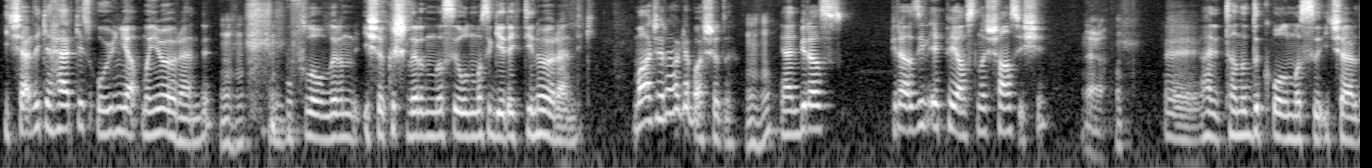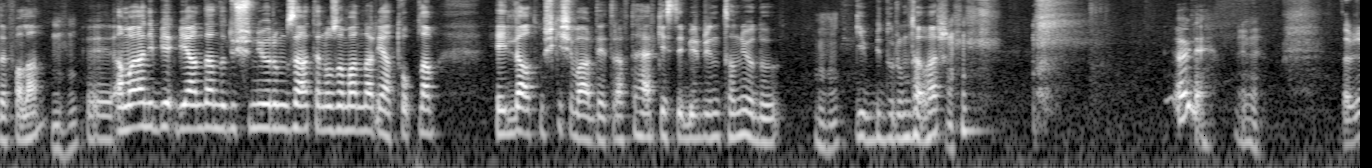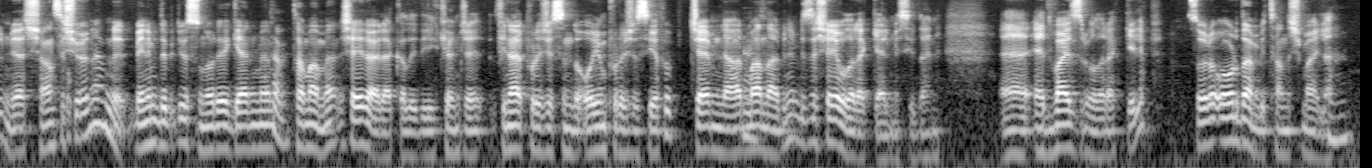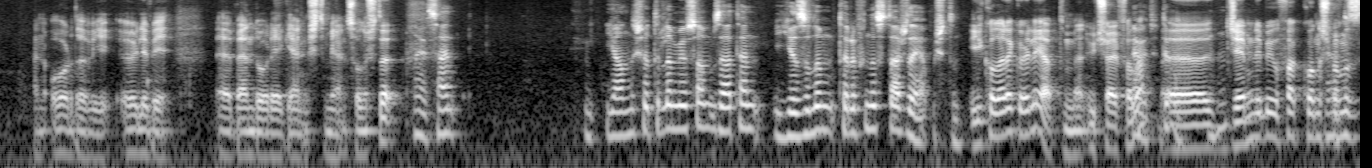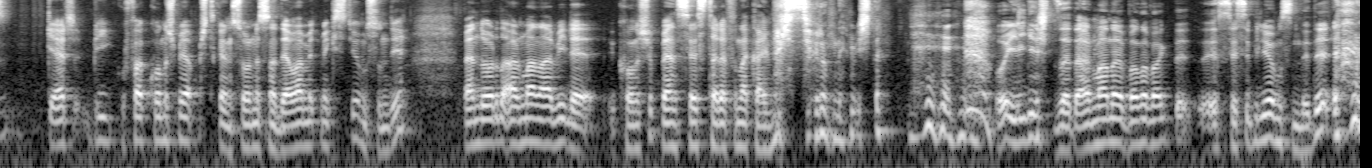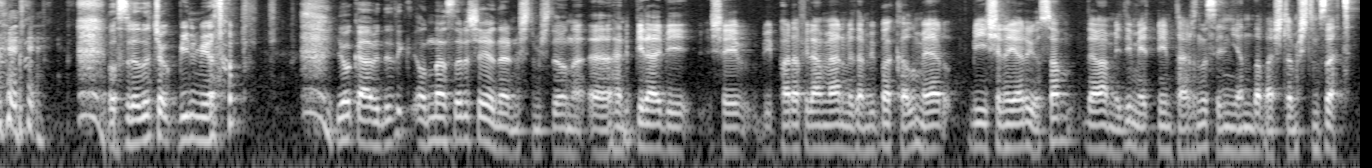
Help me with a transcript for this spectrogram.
içerideki herkes oyun yapmayı öğrendi. Hı hı. Yani bu flow'ların, iş akışlarının nasıl olması gerektiğini öğrendik. Macera öyle başladı. Hı hı. Yani biraz biraz değil epey aslında şans işi. Evet. Ee, hani tanıdık olması içeride falan. Hı hı. Ee, ama hani bir, bir yandan da düşünüyorum zaten o zamanlar ya toplam 50-60 kişi vardı etrafta. Herkes de birbirini tanıyordu Hı hı. gibi bir durum da var. öyle. Evet. Tabii canım ya şans işi önemli. Benim de biliyorsun oraya gelmem Tabii. tamamen şeyle alakalıydı ilk önce. Final projesinde oyun projesi yapıp Cem'le Armağan abinin bize şey olarak gelmesiydi hani. e, advisor olarak gelip sonra oradan bir tanışmayla Hı hı. hani orada bir öyle bir e, ben de oraya gelmiştim yani sonuçta Evet, sen yanlış hatırlamıyorsam zaten yazılım tarafında staj da yapmıştın. ilk olarak öyle yaptım ben 3 ay falan. Evet? E, hı. Cem'le bir ufak konuşmamız ger bir ufak konuşma yapmıştık hani sonrasında devam etmek istiyor musun diye. Ben de orada Arman abiyle konuşup ben ses tarafına kaymak istiyorum demiştim. o ilginçti zaten. Arman abi bana baktı. "E, Sesi biliyor musun dedi. o sırada çok bilmiyordum. Yok abi dedik. Ondan sonra şey önermiştim işte ona. e, hani bir ay bir şey bir para falan vermeden bir bakalım. Eğer bir işine yarıyorsam devam edeyim etmeyeyim tarzında senin yanında başlamıştım zaten.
